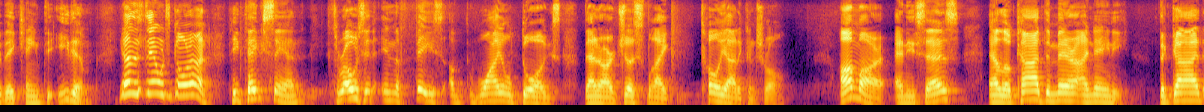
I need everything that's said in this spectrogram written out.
they came to eat him. You understand what's going on? He takes sand, throws it in the face of wild dogs that are just like totally out of control. Amar, and he says, Elokad de Meir Aneni, the God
